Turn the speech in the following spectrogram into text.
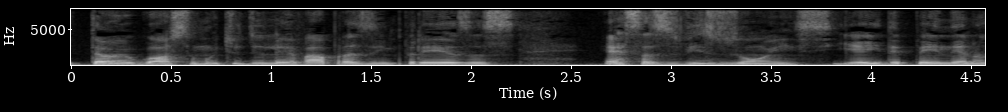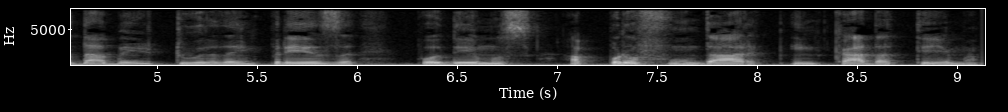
Então eu gosto muito de levar para as empresas essas visões e aí dependendo da abertura da empresa podemos aprofundar em cada tema.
